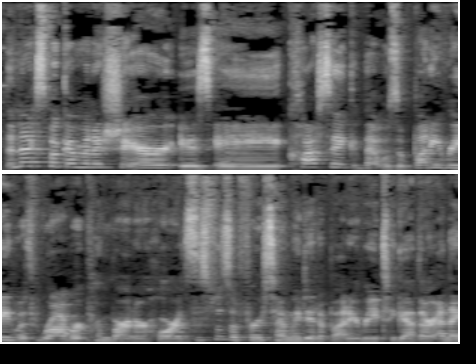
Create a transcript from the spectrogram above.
The next book I'm going to share is a classic that was a buddy read with Robert from Barter Hordes. This was the first time we did a buddy read together and I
